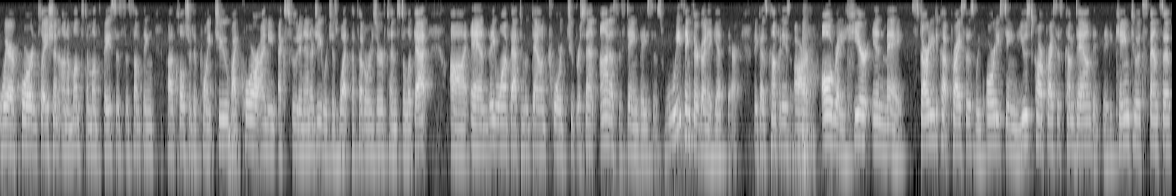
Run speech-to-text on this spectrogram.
where core inflation on a month to month basis is something uh, closer to 0.2. By core, I mean ex food and energy, which is what the Federal Reserve tends to look at. Uh, and they want that to move down toward 2% on a sustained basis. We think they're going to get there because companies are already here in May starting to cut prices. We've already seen used car prices come down, they, they became too expensive.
